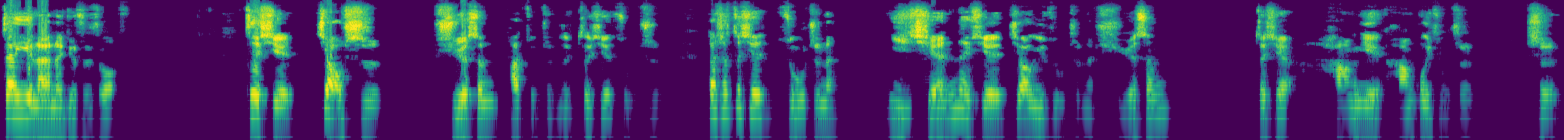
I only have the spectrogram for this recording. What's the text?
这样一来呢，就是说这些教师、学生他组织的这些组织，但是这些组织呢，以前那些教育组织呢，学生这些行业行会组织，是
